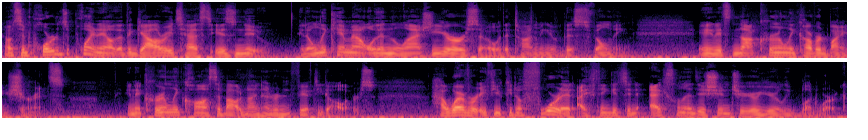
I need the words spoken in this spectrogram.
Now, it's important to point out that the Galleri test is new. It only came out within the last year or so at the timing of this filming, and it's not currently covered by insurance. And it currently costs about $950. However, if you can afford it, I think it's an excellent addition to your yearly blood work.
